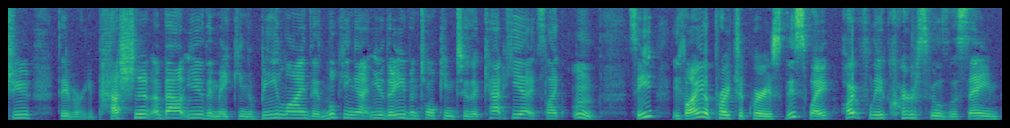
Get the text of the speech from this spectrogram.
you. They're very passionate about you. They're making a beeline. They're looking at you. They're even talking to the cat here. It's like, mm, see, if I approach Aquarius this way, hopefully Aquarius feels the same.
